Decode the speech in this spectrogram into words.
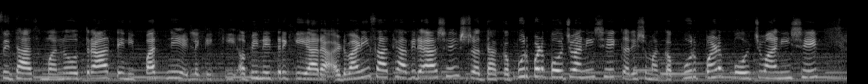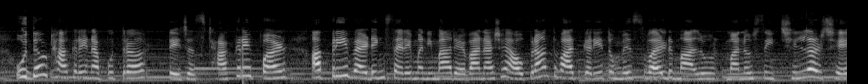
સિદ્ધાર્થ મનોત્રા તેની પત્ની એટલે કે અભિનેત્રી કિયારા અડવાણી સાથે આવી રહ્યા છે. શ્રદ્ધા કપૂર પણ પહોંચવાની છે. કરિશ્મા કપૂર પણ પહોંચવાની છે. ઉદ્ધવ ઠાકરેના પુત્ર તેજસ ઠાકરે પણ આ પ્રી વેડિંગ સેરેમનીમાં રહેવાના છે. આ ઉપરાંત વાત કરીએ તો મિસ વર્લ્ડ માલુ માનુસી છિલ્લર છે.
